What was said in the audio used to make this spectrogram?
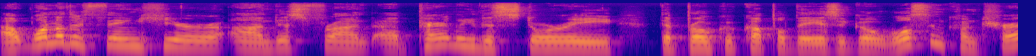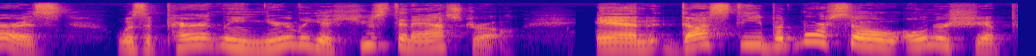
Uh, one other thing here on this front apparently, the story that broke a couple days ago Willson Contreras was apparently nearly a Houston Astro. And Dusty, but more so ownership,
